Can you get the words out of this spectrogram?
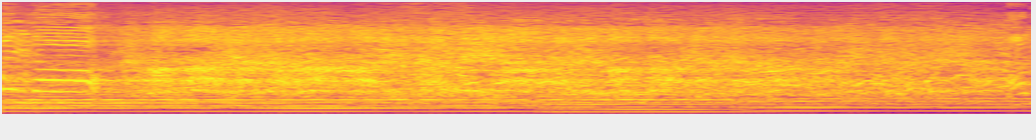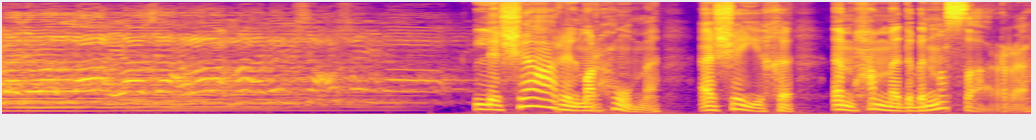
استحشينا للشاعر المرحوم الشيخ محمد بن نصار.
